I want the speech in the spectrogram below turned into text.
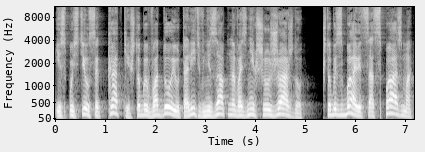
и спустился к катке, чтобы водой утолить внезапно возникшую жажду, чтобы избавиться от спазма,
